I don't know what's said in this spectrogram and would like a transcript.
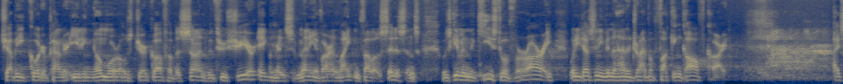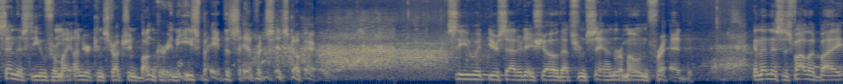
chubby quarter pounder eating, no morals jerk off of a son who, through sheer ignorance of many of our enlightened fellow citizens, was given the keys to a Ferrari when he doesn't even know how to drive a fucking golf cart? I send this to you from my under construction bunker in the East Bay of the San Francisco area. See you at your Saturday show. That's from San Ramon Fred. And then this is followed by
